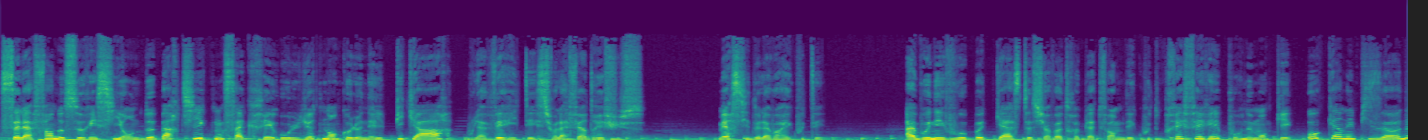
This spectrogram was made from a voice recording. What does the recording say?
C'est la fin de ce récit en deux parties consacré au lieutenant-colonel Picard ou la vérité sur l'affaire Dreyfus. Merci de l'avoir écouté. Abonnez-vous au podcast sur votre plateforme d'écoute préférée pour ne manquer aucun épisode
